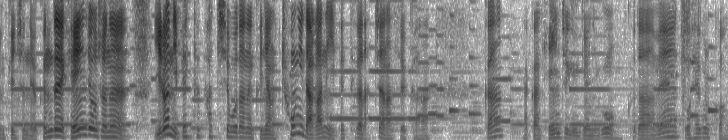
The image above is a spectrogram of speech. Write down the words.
음, 괜찮네요. 근데 개인적으로 저는 이런 이펙트 파츠보다는 그냥 총이 나가는 이펙트가 낫지 않았을까. 가 약간 개인적 의견이고 그 다음에 또 해볼 건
